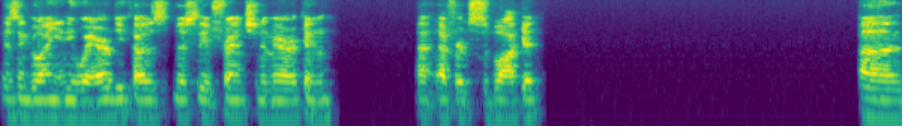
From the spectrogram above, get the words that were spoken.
isn't going anywhere because mostly of French and American uh, efforts to block it. Uh,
